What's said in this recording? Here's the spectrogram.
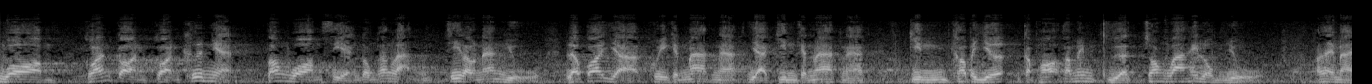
วอร์มก่อนก่อนก่อนขึ้นเนี่ยต้องวอร์มเสียงตรงข้างหลังที่เรานั่งอยู่ แล้วก็อย่าคุยกันมากนะอย่ากินกันมากนะกินเข้าไปเยอะกระเพาะก็ไม่เหลือช่องว่างให้ลมอยู่เข้าใจไหม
